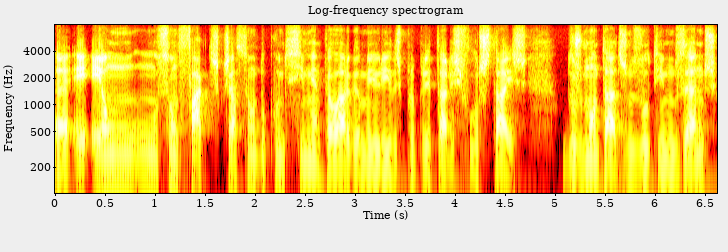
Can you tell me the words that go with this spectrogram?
Uh, é, é um, um, são factos que já são do conhecimento da larga maioria dos proprietários florestais dos montados nos últimos anos,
